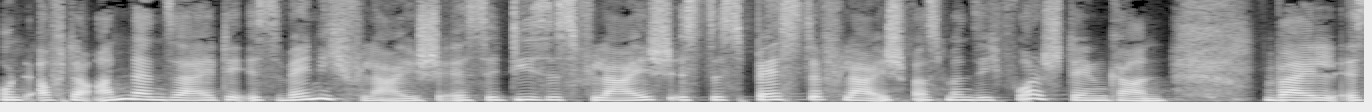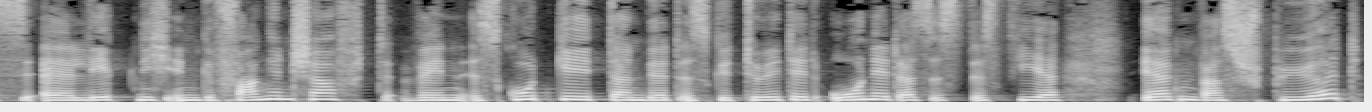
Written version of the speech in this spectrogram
Und auf der anderen Seite ist, wenn ich Fleisch esse, dieses Fleisch ist das beste Fleisch, was man sich vorstellen kann, weil es äh, lebt nicht in Gefangenschaft. Wenn es gut geht, dann wird es getötet, ohne dass es das Tier irgendwas spürt.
